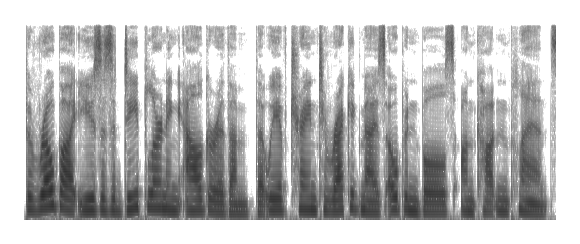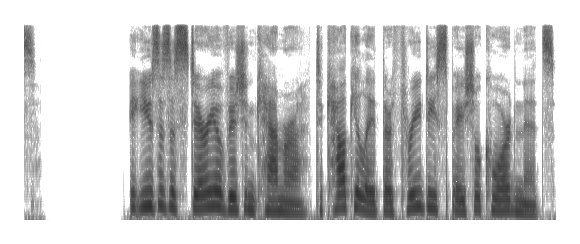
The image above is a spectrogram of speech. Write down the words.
The robot uses a deep learning algorithm that we have trained to recognize open bolls on cotton plants. It uses a stereo vision camera to calculate their 3D spatial coordinates,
